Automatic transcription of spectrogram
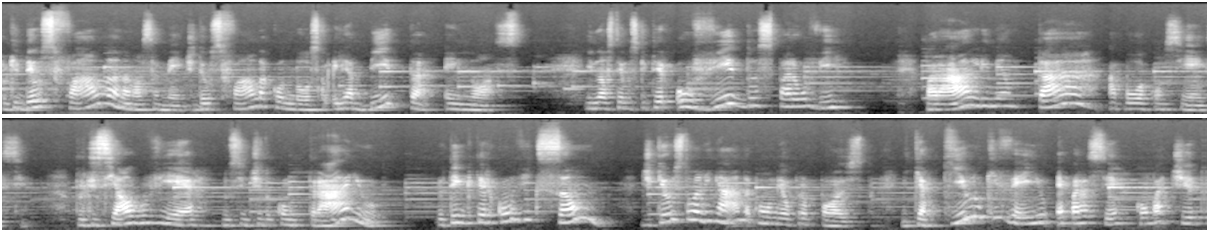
Porque Deus fala na nossa mente, Deus fala conosco, Ele habita em nós. E nós temos que ter ouvidos para ouvir, para alimentar a boa consciência. Porque se algo vier no sentido contrário, eu tenho que ter convicção de que eu estou alinhada com o meu propósito e que aquilo que veio é para ser combatido,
